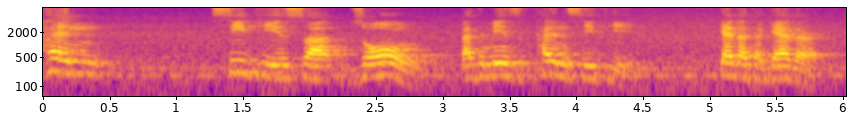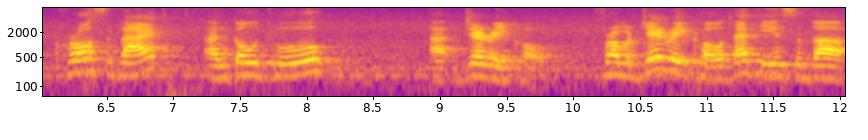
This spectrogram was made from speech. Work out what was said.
ten cities uh, zone. That means ten cities get together. Cross that and go to uh, Jericho. From Jericho, that is the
